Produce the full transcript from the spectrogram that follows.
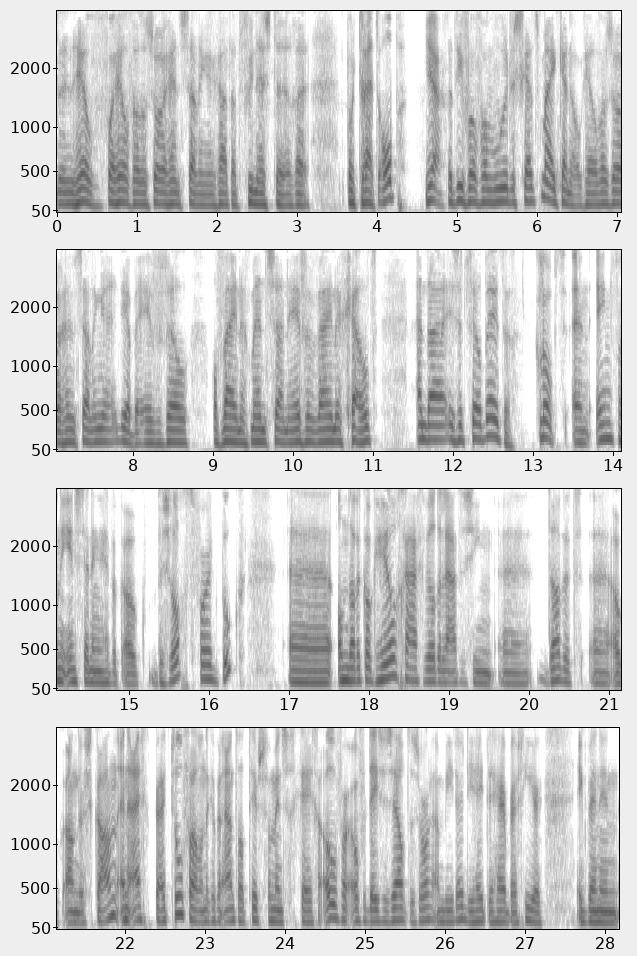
heel, voor heel veel zorginstellingen gaat dat funeste eh, portret op. Ja. Dat die voor Van Woerden schetst. Maar ik ken ook heel veel zorginstellingen, die hebben evenveel of weinig mensen en even weinig geld. En daar is het veel beter. Klopt. En een van die instellingen heb ik ook bezocht voor het boek. Eh, omdat ik ook heel graag wilde laten zien eh, dat het eh, ook anders kan. En eigenlijk per toeval, want ik heb een aantal tips van mensen gekregen... over, over dezezelfde zorgaanbieder. Die heet de Herbergier. Ik ben in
